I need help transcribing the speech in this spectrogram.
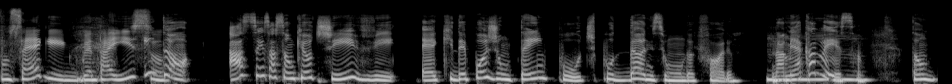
consegue aguentar isso? Então, a sensação que eu tive é que depois de um tempo, tipo, dane-se o mundo aqui fora. na minha cabeça. Hum. Então,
